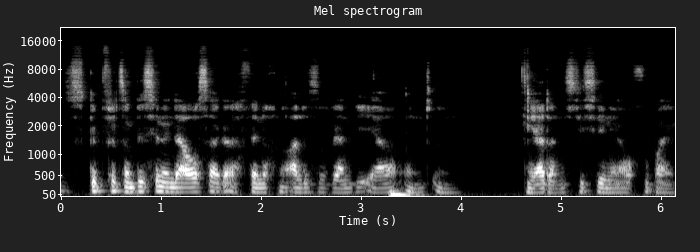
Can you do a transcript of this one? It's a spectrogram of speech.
es gipfelt so ein bisschen in der Aussage, ach, wenn doch nur alle so wären wie er. Und ähm, Ja, dann ist die Szene ja auch vorbei.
